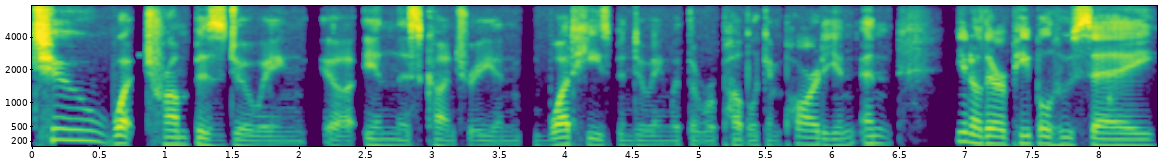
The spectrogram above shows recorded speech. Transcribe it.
to what Trump is doing uh, in this country and what he's been doing with the Republican Party, and and you know there are people who say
